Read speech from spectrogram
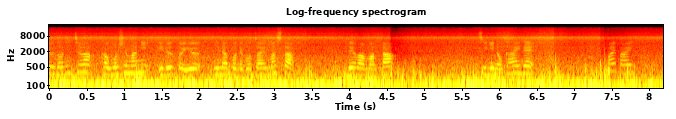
週土日は鹿児島にいるというになこでございました。ではまた次の回で。バイバイ。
